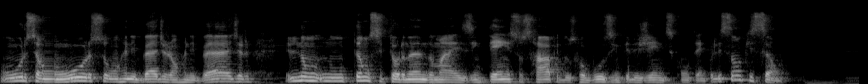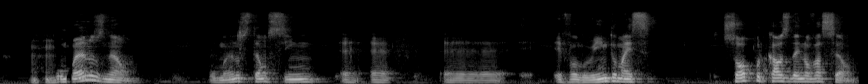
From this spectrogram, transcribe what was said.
um urso é um urso, um honey badger é um honey badger. Eles não estão se tornando mais intensos, rápidos, robustos, inteligentes com o tempo. Eles são o que são. Uhum. Humanos não. Humanos estão sim é, é, é, evoluindo, mas só por causa da inovação.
